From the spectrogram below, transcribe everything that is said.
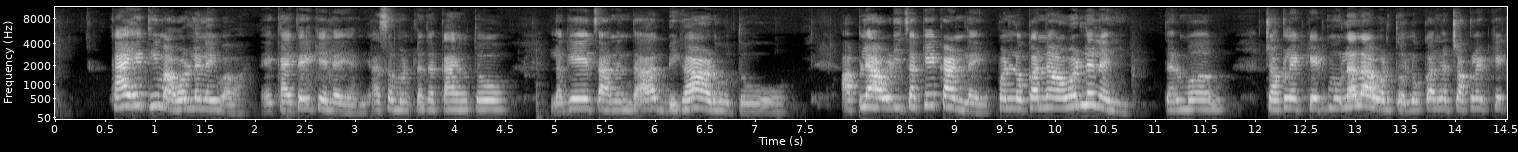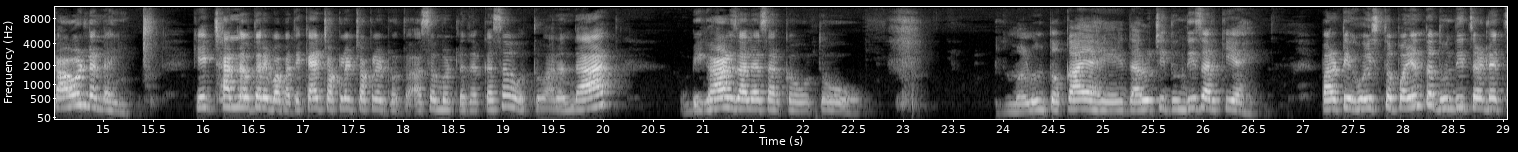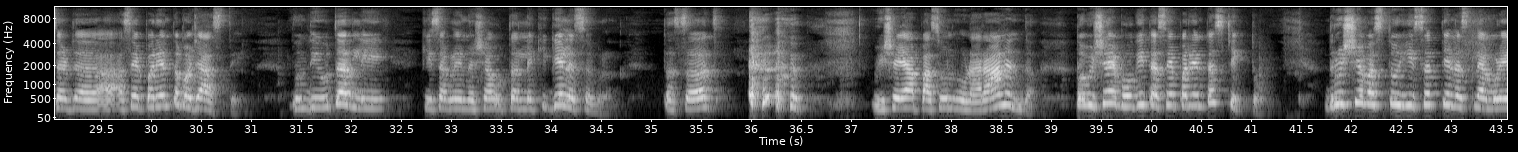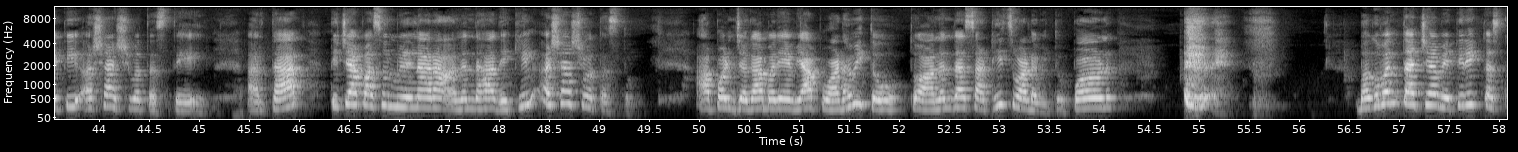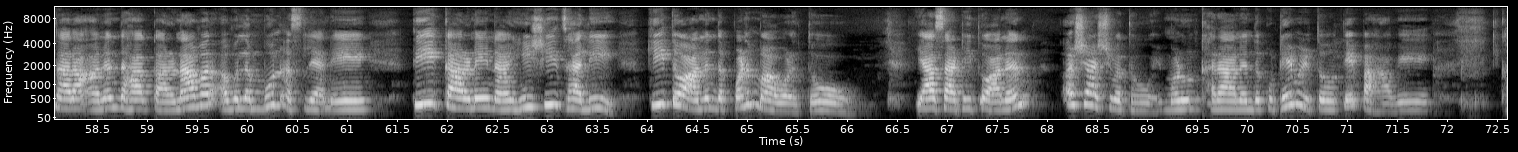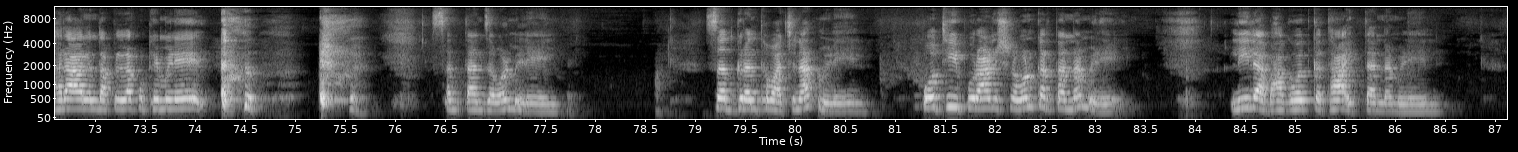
काय हे थीम आवडलं नाही बाबा? हे काहीतरी केलं यांनी. असं म्हटलं तर काय होतो? लगेच आनंदात बिघाड होतो. आपल्या आवडीचा केक आणलाय पण लोकांना आवडलं नाही. तर मग? चॉकलेट केक मुलाला आवडतो लोकांना चॉकलेट केक आवडलं नाही. केक छान नव्हतं रे बाबा ते काय चॉकलेट चॉकलेट होतं? असं म्हटलं तर कसं होतं? आनंदात बिघाड झाल्यासारखं होतो. म्हणून तो काय आहे? दारूची धुंदीसारखी आहे. पार्टी होईस्तोपर्यंत धुंदी चढल्या चढ असेपर्यंत मजा असते. धुंदी उतरली की सगळे नशा उतरले की गेलं सगळं. तसंच विषयापासून होणारा आनंद तो विषय भोगीत असेपर्यंतच टिकतो. दृश्य वस्तू ही सत्य नसल्यामुळे ती अशाश्वत असते. अर्थात तिच्यापासून मिळणारा आनंद हा देखील अशाश्वत असतो. आपण जगामध्ये व्याप वाढवितो तो आनंदासाठीच वाढवितो. पण भगवंताच्या व्यतिरिक्त असणारा आनंद हा कारणावर अवलंबून असल्याने ती कारणे नाहीशी झाली की तो आनंद पण मावळतो. यासाठी तो आनंद अशाश्वत होय. म्हणून खरा आनंद कुठे मिळतो ते पाहावे. खरा आनंद आपल्याला कुठे मिळेल? संतांजवळ मिळेल. सद्ग्रंथ वाचनात मिळेल. पोथी पुराण श्रवण करताना मिळेल. लीला भागवत कथा ऐकताना मिळेल.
